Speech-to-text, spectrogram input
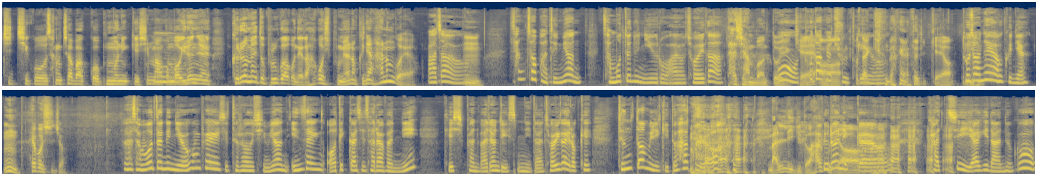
지치고 상처받고 부모님께 실망하고 뭐 음. 이런 일, 그럼에도 불구하고 내가 하고 싶으면 그냥 하는 거예요. 맞아요. 음. 상처 받으면 잠못 드는 이유로 와요. 저희가 다시 한번 또 어, 이렇게 토닥여 줄게요. 토닥여 드릴게요. 도전해요, 그냥. 음, 음, 해보시죠. 자, 잠 못 드는 이유 홈페이지 들어오시면 인생 어디까지 살아봤니? 게시판 마련돼 있습니다. 저희가 이렇게 등 떠밀기도 하고요. 말리기도 하고요. 그러니까요. 같이 이야기 나누고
